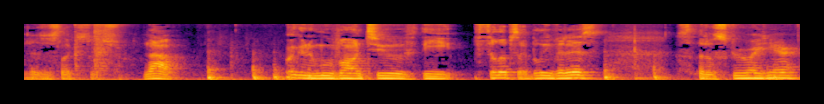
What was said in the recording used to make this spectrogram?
There's a selector switch. Now, we're gonna move on to the Phillips, I believe it is. This little screw right here.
